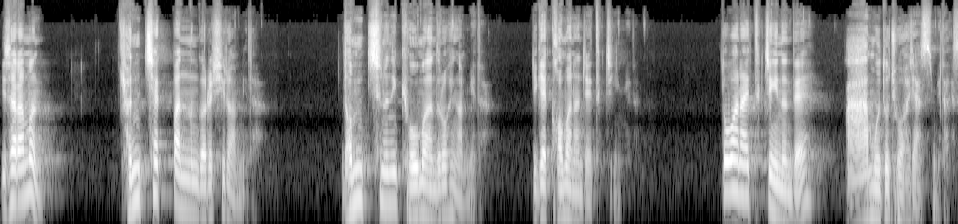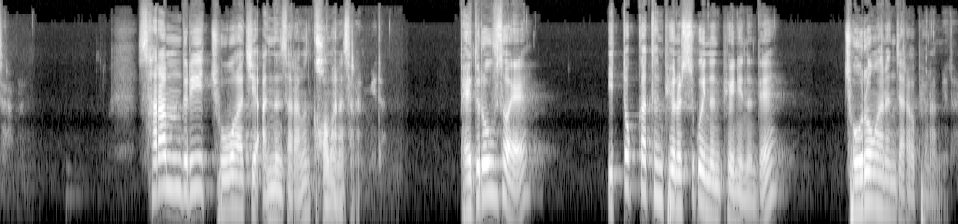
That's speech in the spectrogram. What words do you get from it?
이 사람은 견책받는 것을 싫어합니다. 넘치는 교만으로 행합니다. 이게 거만한 자의 특징입니다. 또 하나의 특징이 있는데 아무도 좋아하지 않습니다. 그 사람을. 사람들이 좋아하지 않는 사람은 거만한 사람입니다. 베드로 후서에 이 똑같은 표현을 쓰고 있는 표현이 있는데 조롱하는 자라고 표현합니다.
